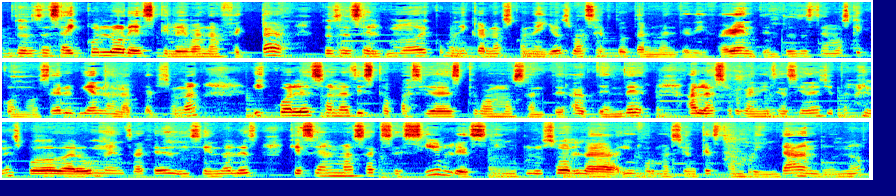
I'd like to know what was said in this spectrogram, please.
Entonces hay colores que le van a afectar. Entonces el modo de comunicarnos con ellos va a ser totalmente diferente. Entonces tenemos que conocer bien a la persona y cuáles son las discapacidades que vamos a atender. A las organizaciones yo también les puedo dar un mensaje diciéndoles que sean más accesibles, incluso la información que están brindando, ¿no?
